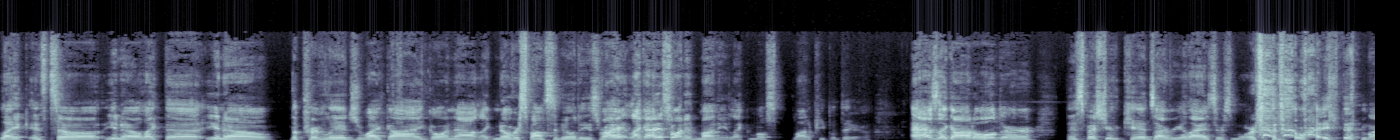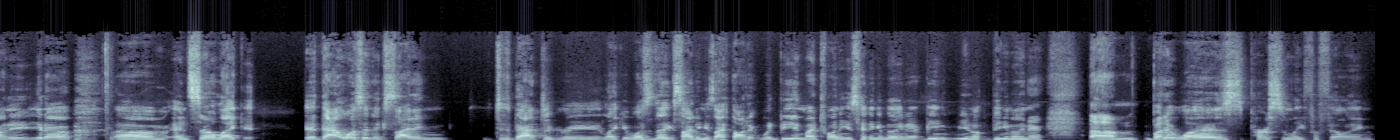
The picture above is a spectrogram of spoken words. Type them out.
like and so you know like the you know the privileged white guy going out like no responsibilities right? Like i just wanted money like most a lot of people do. As i got older and especially with kids i realized there's more to life than money you know? Um and so like it, that wasn't exciting to that degree. Like it wasn't as exciting as i thought it would be in my 20s hitting a millionaire being you know being a millionaire. Um but it was personally fulfilling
